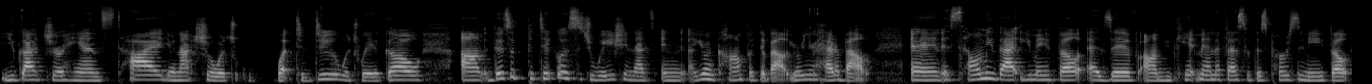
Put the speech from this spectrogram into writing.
You got your hands tied. You're not sure which what to do, which way to go. Um, there's a particular situation that's in you're in conflict about, you're in your head about, and it's telling me that you may have felt as if um, you can't manifest with this person. You may have felt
